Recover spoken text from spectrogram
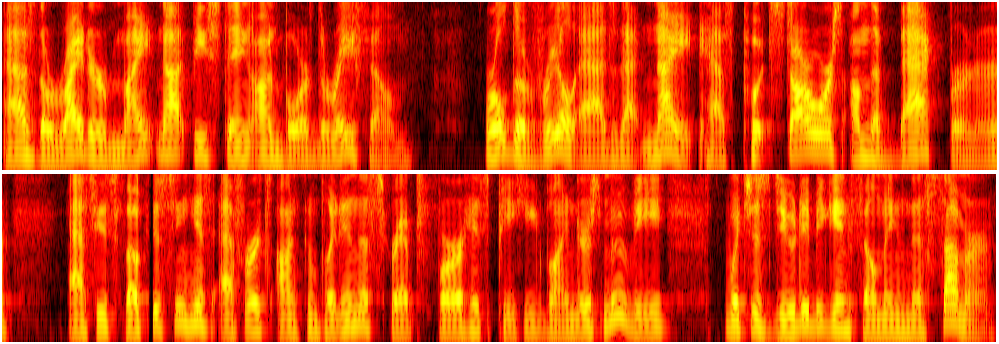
as the writer might not be staying on board the Rey film. World of Reel adds that Knight has put Star Wars on the back burner as he's focusing his efforts on completing the script for his Peaky Blinders movie, which is due to begin filming this summer,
